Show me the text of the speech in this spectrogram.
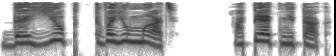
«Да ёб твою мать! Опять не так!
